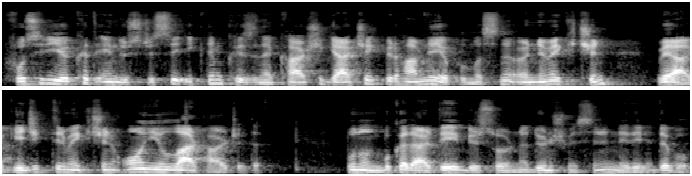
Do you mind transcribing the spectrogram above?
fosil yakıt endüstrisi iklim krizine karşı gerçek bir hamle yapılmasını önlemek için veya geciktirmek için 10 yıllar harcadı. Bunun bu kadar dev bir soruna dönüşmesinin nedeni de bu.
